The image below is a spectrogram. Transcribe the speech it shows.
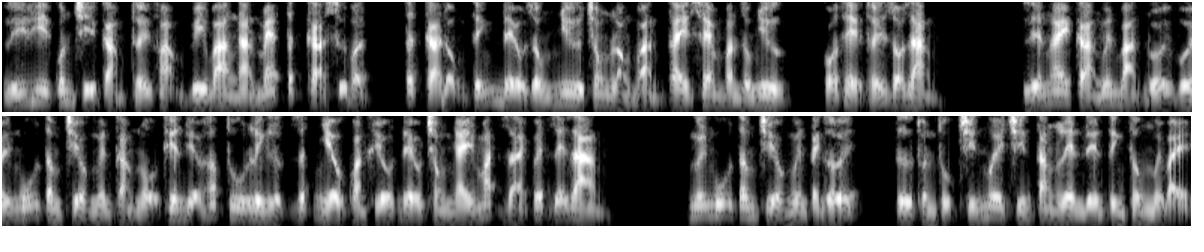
lý hy quân chỉ cảm thấy phạm vi ba ngàn mét tất cả sự vật, tất cả động tĩnh đều giống như trong lòng bàn tay xem văn giống như, có thể thấy rõ ràng liền ngay cả nguyên bản đối với ngũ tâm triều nguyên cảm nộ thiên địa hấp thu linh lực rất nhiều quan khiếu đều trong nháy mắt giải quyết dễ dàng. Ngươi ngũ tâm triều nguyên cảnh giới, từ thuần thục chín mươi chín tăng lên đến tinh thông mười bảy.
